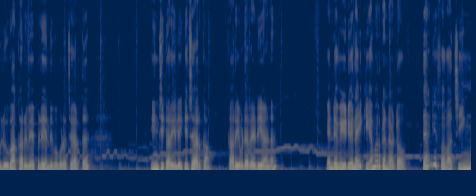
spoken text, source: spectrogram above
ഉലുവ കറിവേപ്പില എന്നിവ കൂടെ ചേർത്ത് ഇഞ്ചി കറിയിലേക്ക് ചേർക്കാം. കറി ഇവിടെ റെഡിയാണ് എന്റെ വീഡിയോ ലൈക്ക് ചെയ്യാൻ മറക്കണ്ട കേട്ടോ. താങ്ക് യു ഫോർ വാച്ചിങ്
